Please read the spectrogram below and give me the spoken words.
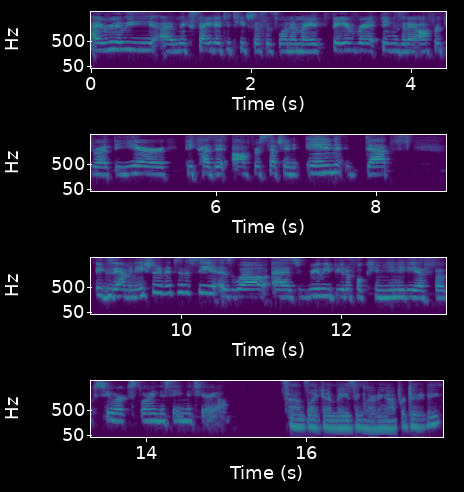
I really am excited to teach this. It's one of my favorite things that I offer throughout the year because it offers such an in depth examination of intimacy as well as really beautiful community of folks who are exploring the same material. Sounds like an amazing learning opportunity.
